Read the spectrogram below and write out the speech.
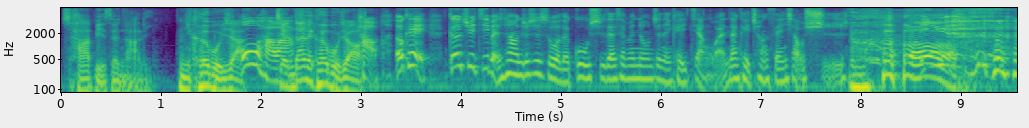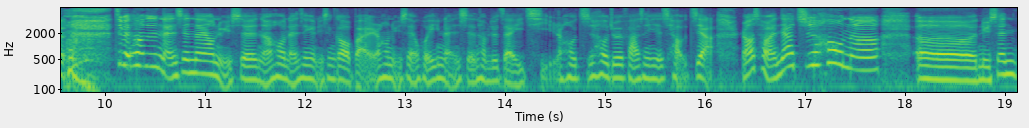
差别在哪里。你科普一下哦，好啊，简单的科普就好。好，OK，歌剧基本上就是所有的故事在三分钟之内可以讲完，但可以唱三小时。音 乐基本上就是男生带到女生，然后男生跟女生告白，然后女生也回应男生，他们就在一起，然后之后就会发生一些吵架，然后吵完架之后呢，呃，女生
